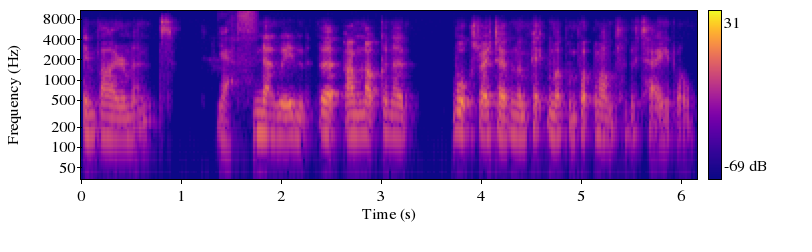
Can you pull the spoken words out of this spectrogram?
environment. Yes. Knowing that I'm not going to walk straight over them, pick them up, and put them onto the table.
